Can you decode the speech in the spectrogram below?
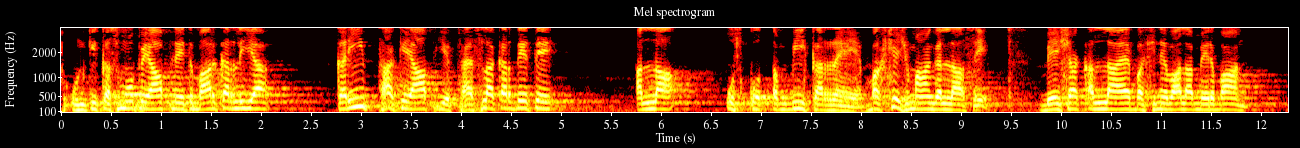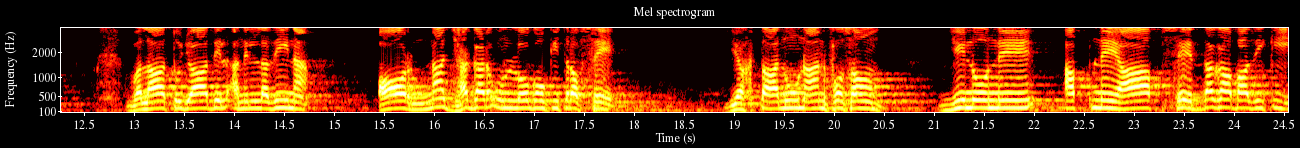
تو ان کی قسموں پہ آپ نے اعتبار کر لیا۔ قریب تھا کہ آپ یہ فیصلہ کر دیتے۔ اللہ اس کو تمبی کر رہے ہیں۔ بخشش مانگ اللہ سے۔ بے شک اللہ ہے، بخشنے والا مہربان۔ ولا تجادل ان الزینہ اور نہ جھگڑ ان لوگوں کی طرف سے۔ یختانون انفسوم جنہوں نے اپنے آپ سے دگا بازی کی۔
